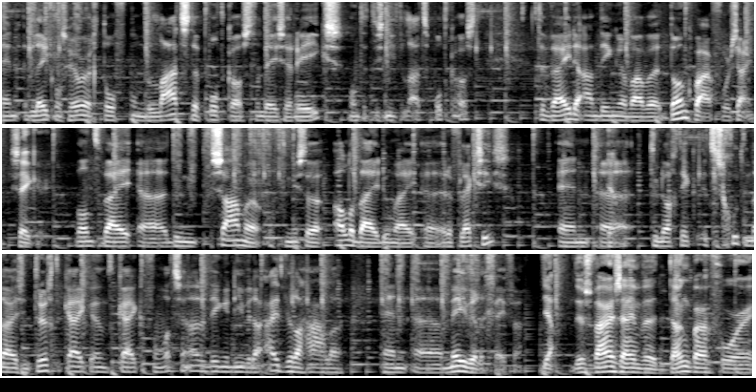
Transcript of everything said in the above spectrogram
En het leek ons heel erg tof om de laatste podcast van deze reeks, want het is niet de laatste podcast, te wijden aan dingen waar we dankbaar voor zijn. Zeker. Want wij eh, doen samen, of tenminste allebei doen wij eh, reflecties. En eh, Ja. toen dacht ik, het is goed om daar eens in terug te kijken en te kijken van wat zijn nou de dingen die we daaruit willen halen en mee willen geven. Ja, dus waar zijn we dankbaar voor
